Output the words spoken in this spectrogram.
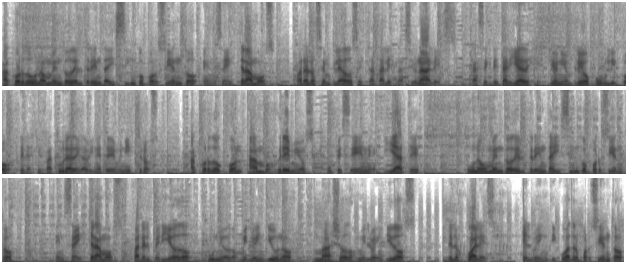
acordó un aumento del 35% en seis tramos para los empleados estatales nacionales. La Secretaría de Gestión y Empleo Público de la Jefatura de Gabinete de Ministros acordó con ambos gremios, UPCN y ATE, un aumento del 35% en seis tramos para el periodo junio 2021-mayo 2022, de los cuales el 24%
